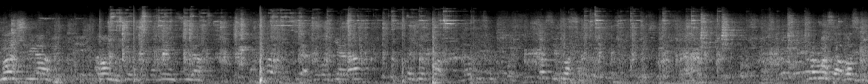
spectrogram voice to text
Moi je suis là. Non, monsieur, viens ici là. Hop, ici là, je reviens là. Et je passe. Ça c'est quoi ça Comment ça, vas-y.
